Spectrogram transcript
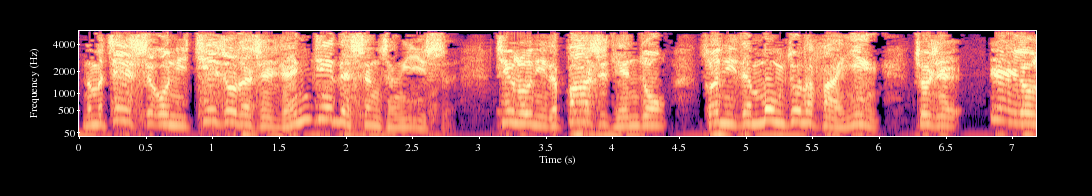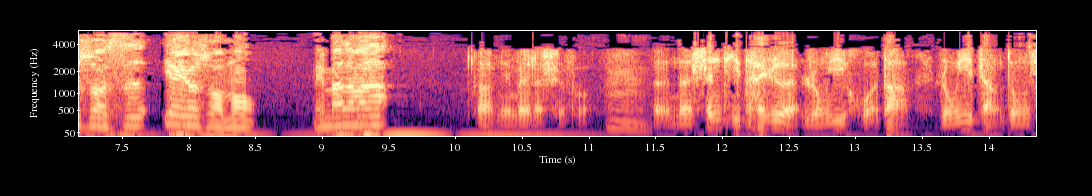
那么这时候你接受的是人间的生成意识，进入你的八十天中，所以你在梦中的反应就是日有所思，夜有所梦，明白了吗？啊，明白了，嗯呃，那身体太热容易火大，容易长东西；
